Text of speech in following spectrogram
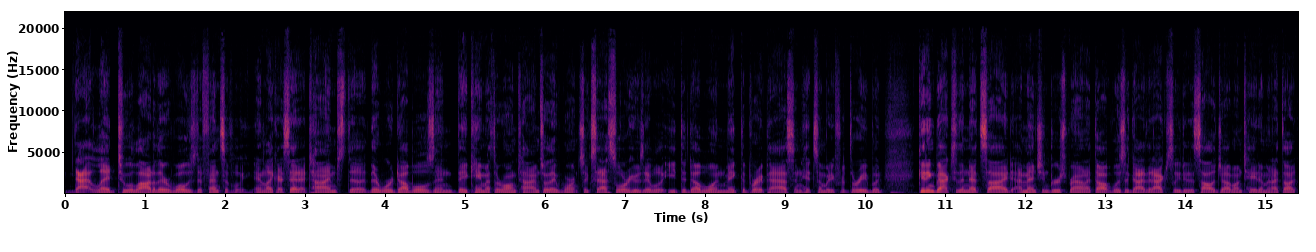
that led to a lot of their woes defensively. And like I said, at times the there were doubles and they came at the wrong time, so they weren't successful. Or he was able to eat the double and make the bright pass and hit somebody for three. But getting back to the net side, I mentioned Bruce Brown. I thought was a guy that actually did a solid job on Tatum, and I thought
